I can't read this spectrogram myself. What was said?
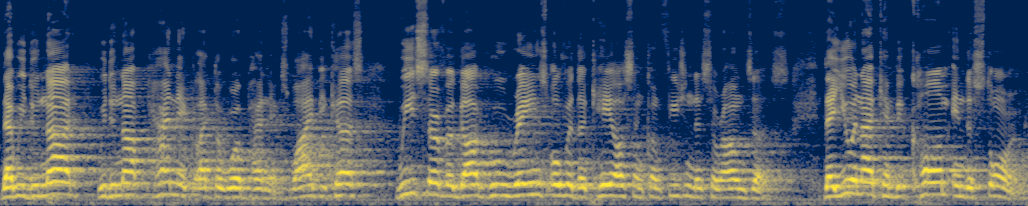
That we do not we do not panic like the world panics. Why? Because we serve a God who reigns over the chaos and confusion that surrounds us. That you and I can be calm in the storm.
